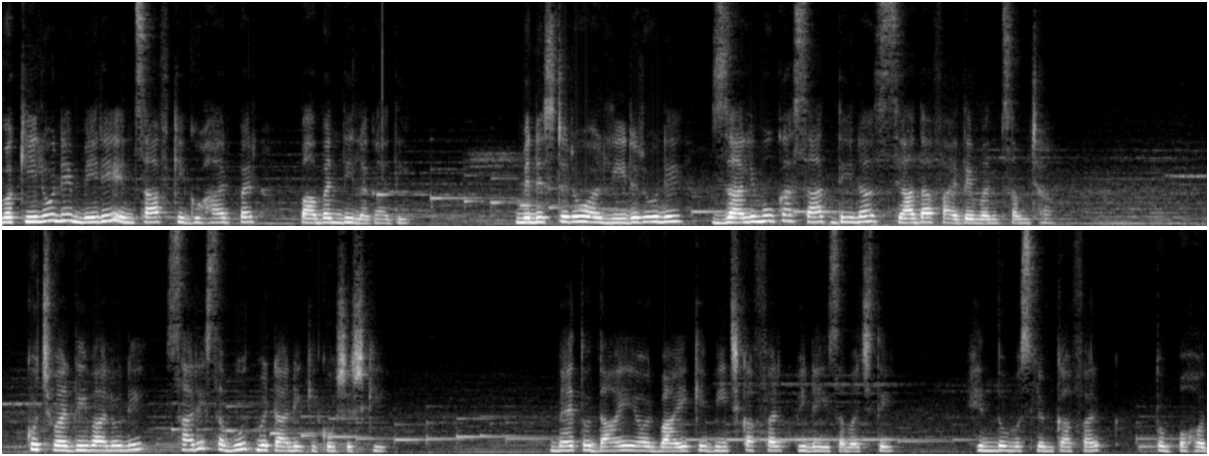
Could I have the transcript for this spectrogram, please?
वकीलों ने मेरे इंसाफ की गुहार पर पाबंदी लगा दी। मिनिस्टरों और लीडरों ने जालिमों का साथ देना ज़्यादा फ़ायदेमंद समझा। कुछ वर्दी वालों ने सारे सबूत मिटाने की कोशिश की। मैं तो दाएँ और बाएँ के बीच का फ़र्क भी नहीं समझती। हिंदू मुस्लिम का फ़र्क तो बहुत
